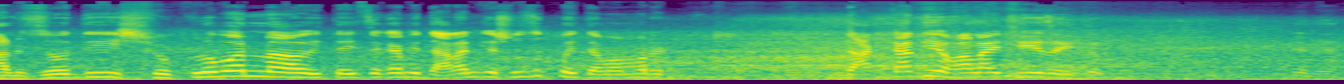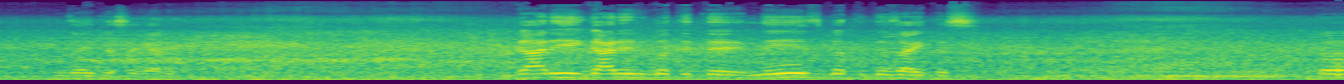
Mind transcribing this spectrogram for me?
আর যদি শুক্রবার না হইতো, এই জায়গায় আমি দাঁড়ানকে সুযোগ পাইতাম, আমার ধাক্কা দিয়ে ভালাই দিয়ে যাইতো। যাইতেছে গাড়ি। গাড়ি, গাড়ির গতিতে, নিজ গতিতে যাইতেছে। তো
